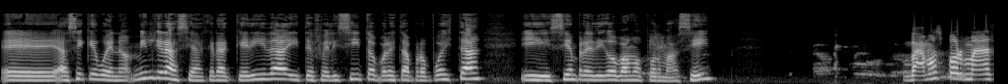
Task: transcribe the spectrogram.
Eh, así que bueno, mil gracias, querida, y te felicito por esta propuesta y siempre digo vamos por más, ¿sí? Vamos por más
